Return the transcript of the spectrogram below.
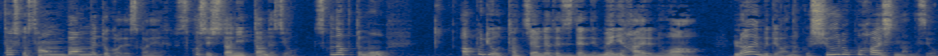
ー、確か3番目とかですかね、少し下に行ったんですよ。少なくとも、アプリを立ち上げた時点で目に入るのはライブではなく収録配信なんですよ。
